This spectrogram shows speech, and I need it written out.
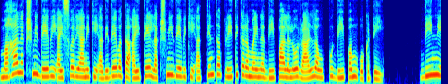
మహాలక్ష్మీదేవి ఐశ్వర్యానికి అధిదేవత అయితే లక్ష్మీదేవికి అత్యంత ప్రీతికరమైన దీపాలలో రాళ్ళ ఉప్పు దీపం ఒకటి. దీన్ని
